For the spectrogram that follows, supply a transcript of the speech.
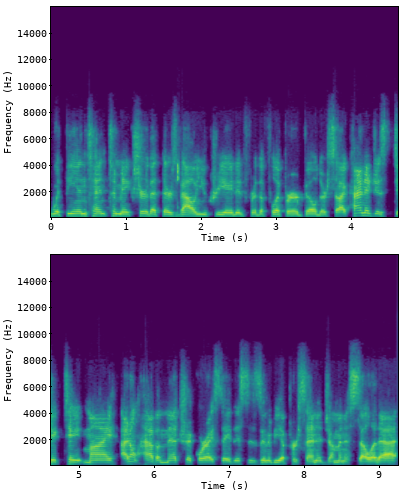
with the intent to make sure that there's value created for the flipper builder. So i kind of just dictate my i don't have a metric where i say this is going to be a percentage i'm going to sell it at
